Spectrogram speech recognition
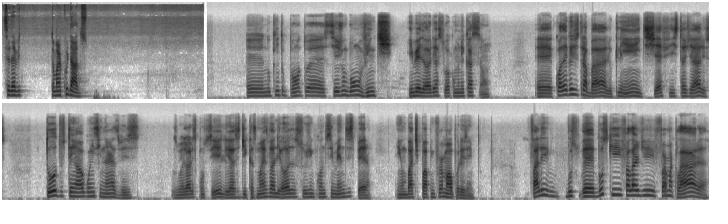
você deve tomar cuidados. É, no quinto ponto é seja um bom ouvinte e melhore a sua comunicação. É, colegas de trabalho, clientes, chefes estagiários, todos têm algo a ensinar às vezes. Os melhores conselhos e as dicas mais valiosas surgem quando se menos espera, em um bate-papo informal, por exemplo. Fale, bus é, busque falar de forma clara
